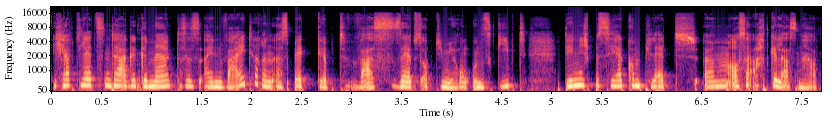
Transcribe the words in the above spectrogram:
Ich habe die letzten Tage gemerkt, dass es einen weiteren Aspekt gibt, was Selbstoptimierung uns gibt, den ich bisher komplett ähm, außer Acht gelassen habe.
